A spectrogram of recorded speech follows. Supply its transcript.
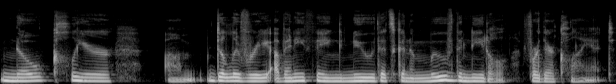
no clear um, delivery of anything new that's going to move the needle for their client.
